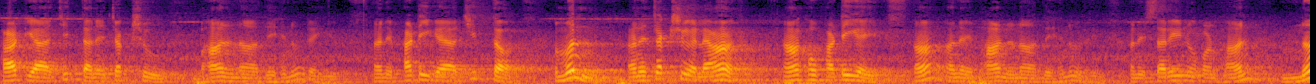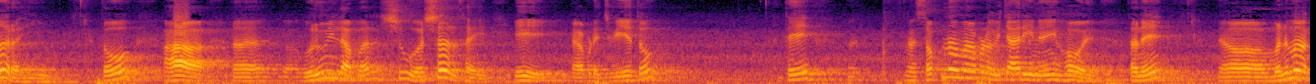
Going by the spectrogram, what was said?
ફાટ્યા ચિત્ત અને ચક્ષુ ભાનના દેહનું રહ્યું. અને ફાટી ગયા ચિત્ત, મન અને ચક્ષુ એટલે આંખ. આંખો ફાટી ગઈ, હા, અને ભાનના દેહનું રહ્યું. અને શરીરનું પણ ભાન ન રહ્યું. તો આ ઉર્મિલા પર શું અસર થઈ એ આપણે જોઈએ તો. તે સપનામાં આપણે વિચારી નહીં હોય અને મનમાં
